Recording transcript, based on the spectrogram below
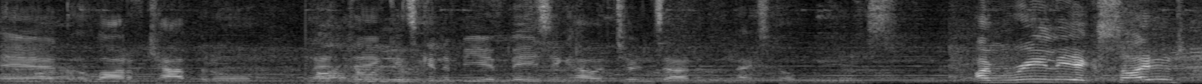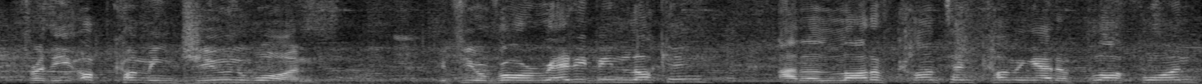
and a lot of capital. And I think it's going to be amazing how it turns out in the next couple of years. I'm really excited for the upcoming June 1. If you've already been looking, at a lot of content coming out of Block.one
